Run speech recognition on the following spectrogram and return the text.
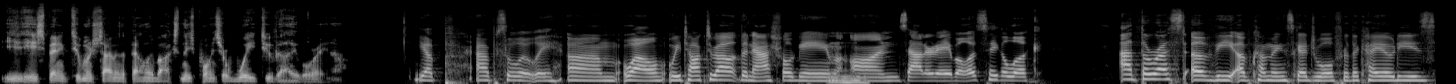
he, he's spending too much time in the penalty box, and these points are way too valuable right now. Yep, absolutely. Um, well, we talked about the Nashville game Mhm. on Saturday, but let's take a look at the rest of the upcoming schedule for the Coyotes.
